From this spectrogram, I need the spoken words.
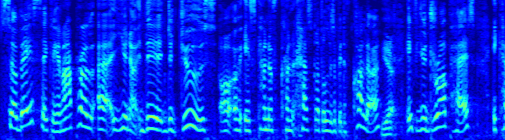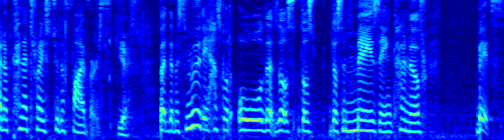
So basically, an apple, uh, you know, the the juice uh, is kind of, kind of has got a little bit of color. Yeah. If you drop it, it kind of penetrates to the fibers. Yes. But the smoothie has got all the, those those those amazing kind of bits.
